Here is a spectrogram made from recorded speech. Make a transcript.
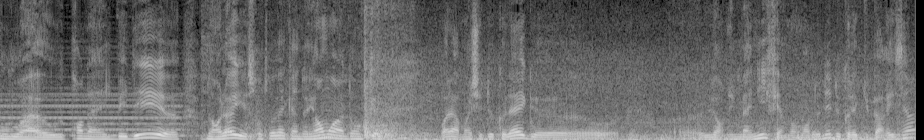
Ou, à, ou prendre un LBD euh, dans l'œil et se retrouver avec un œil en moins. Donc euh, voilà, moi j'ai deux collègues lors d'une manif et à un moment donné deux collègues du Parisien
